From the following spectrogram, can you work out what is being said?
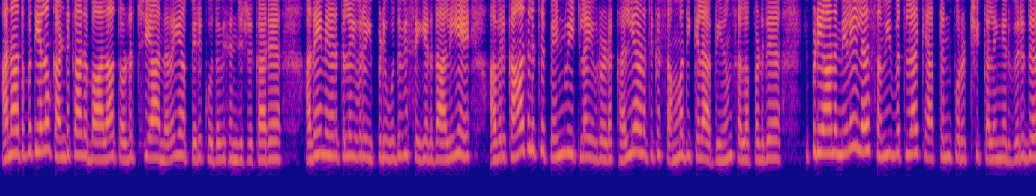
ஆனா அதை பத்தி எல்லாம் கண்டுக்காத பாலா தொடர்ச்சியா நிறைய பேருக்கு உதவி செஞ்சுட்டு இருக்காரு. அதே நேரத்துல இவர் இப்படி உதவி செய்யறதாலேயே அவர் காதலிச்ச பெண் வீட்டுல இவரோட கல்யாணத்துக்கு சம்மதிக்கல அப்படின்னு சொல்லப்படுது. இப்படியான நிலையில சமீபத்துல கேப்டன் புரட்சி கலைஞர் விருது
